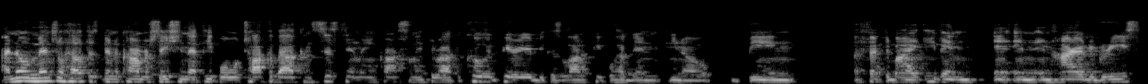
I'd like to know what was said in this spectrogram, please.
I know mental health has been a conversation that people will talk about consistently and constantly throughout the COVID period because a lot of people have been, you know, being affected by it even in, in, in higher degrees.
